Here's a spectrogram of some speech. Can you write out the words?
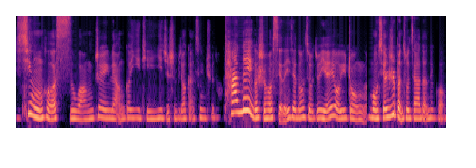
性和死亡这两个议题一直是比较感兴趣的。他那个时候写的一些东西，我觉得也有一种某些日本作家的那个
